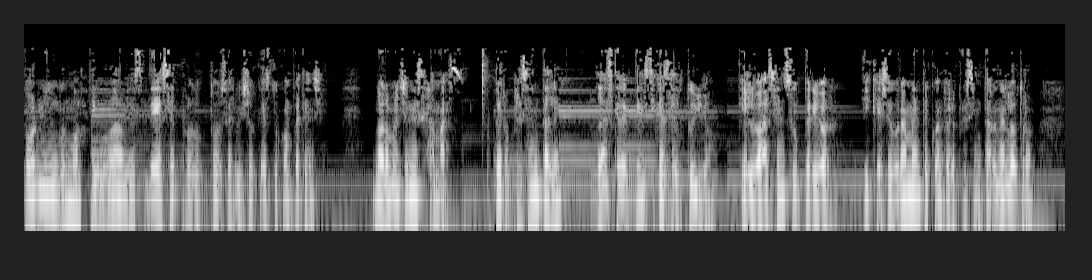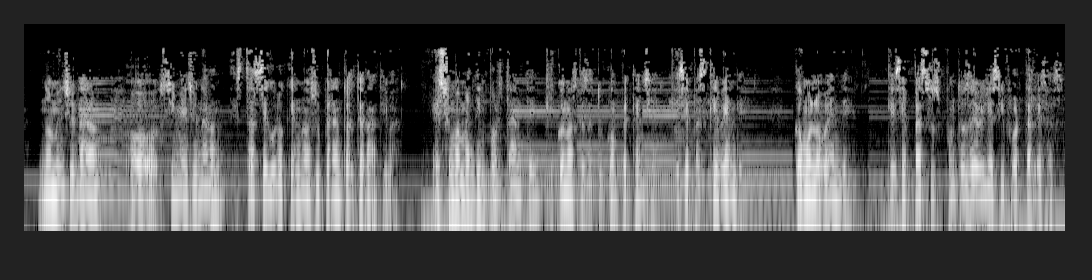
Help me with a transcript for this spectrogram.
por ningún motivo hables de ese producto o servicio que es tu competencia. No lo menciones jamás, pero preséntale las características del tuyo, que lo hacen superior y que seguramente cuando le presentaron el otro no mencionaron o si mencionaron estás seguro que no superan tu alternativa. Es sumamente importante que conozcas a tu competencia, que sepas qué vende, cómo lo vende, que sepas sus puntos débiles y fortalezas,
